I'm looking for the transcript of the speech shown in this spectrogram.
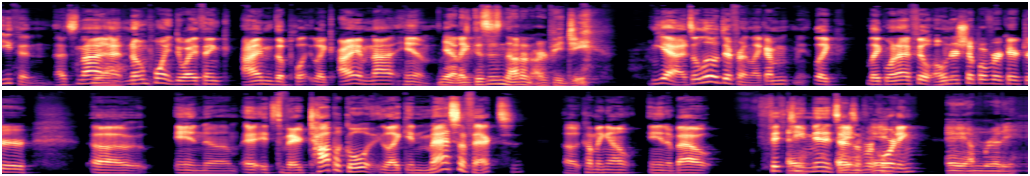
Ethan. That's not. Yeah. At no point do I think I'm the play. Like I am not him. Yeah, like this is not an RPG. Yeah, it's a little different. Like I'm like like when I feel ownership over a character. Uh, in um, it's very topical. Like in Mass Effect, uh, coming out in about 15 hey, minutes hey, as of recording. Hey, hey, I'm ready.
